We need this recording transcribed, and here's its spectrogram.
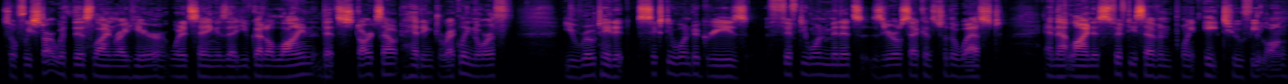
So if we start with this line right here, what it's saying is that you've got a line that starts out heading directly north, you rotate it 61 degrees, 51 minutes, 0 seconds to the west, and that line is 57.82 feet long.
